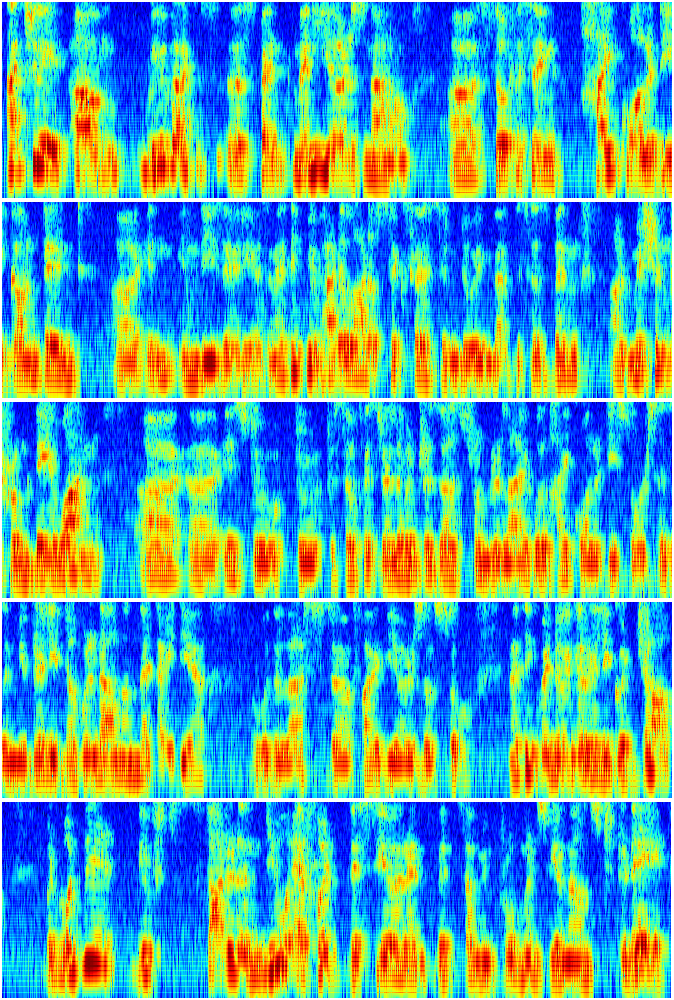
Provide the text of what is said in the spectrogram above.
Actually, um, we've uh, spent many years now uh, surfacing high quality content uh, in, in these areas. And I think we've had a lot of success in doing that. This has been our mission from day one uh, uh is to, to, to surface relevant results from reliable, high quality sources. And we've really doubled down on that idea over the last uh, five years or so. And I think we're doing a really good job. But what we we've started a new effort this year, and with some improvements we announced today,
